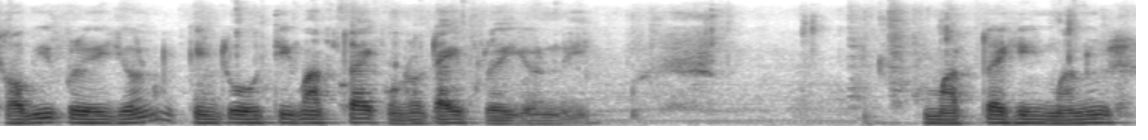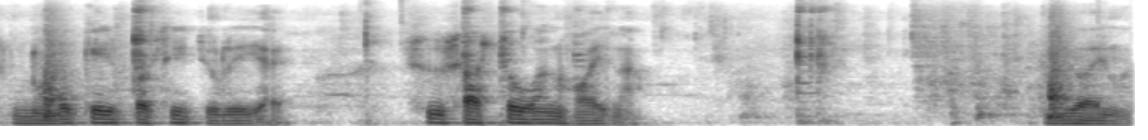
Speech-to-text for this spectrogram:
সবই প্রয়োজন, কিন্তু অতিমাত্রায় কোনোটাই প্রয়োজন নেই। মাত্রাহীন মানুষ নরকের পথে চলে যায়, সুস্বাস্থ্যবান হয় না। জয় মা।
